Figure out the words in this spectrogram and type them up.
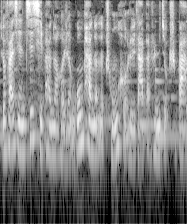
就发现机器判断和人工判断的重合率达百分之九十八。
